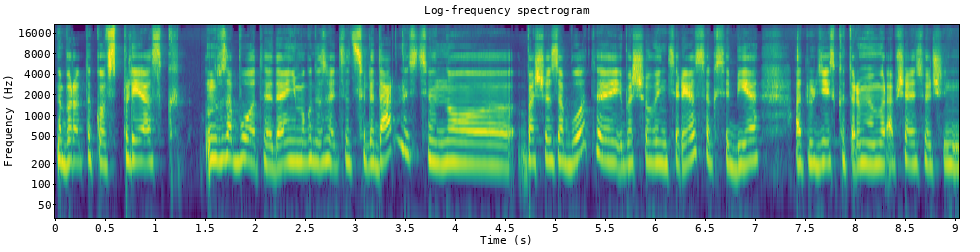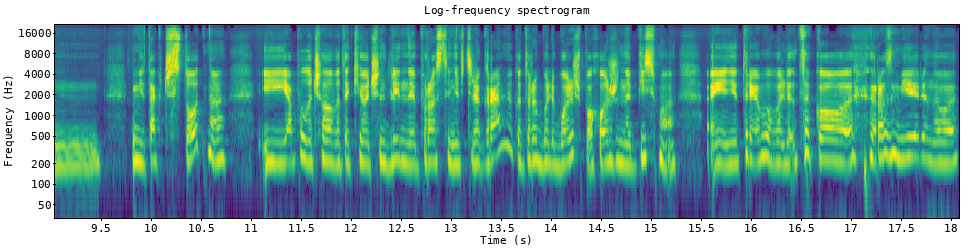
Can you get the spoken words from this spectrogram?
наоборот, такой всплеск ну, заботы, да, я не могу назвать это солидарностью, но большой заботы и большого интереса к себе от людей, с которыми мы общались очень не так частотно. И я получала вот такие очень длинные просто не в Телеграме, которые были больше похожи на письма. Они требовали такого размеренного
